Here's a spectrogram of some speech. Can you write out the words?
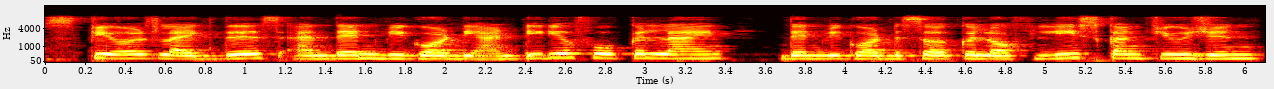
spheres like this and then we got the anterior focal line then we got the circle of least confusion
